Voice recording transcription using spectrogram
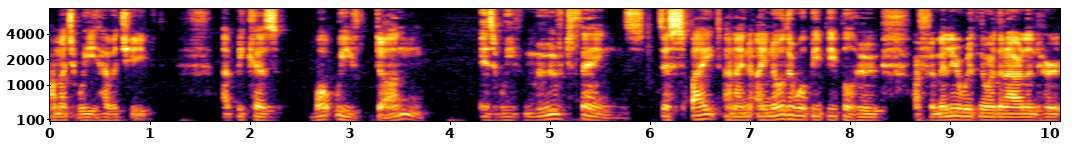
how much we have achieved. Uh, because what we've done is we've moved things despite, and I, I, know there will be people who are familiar with Northern Ireland who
